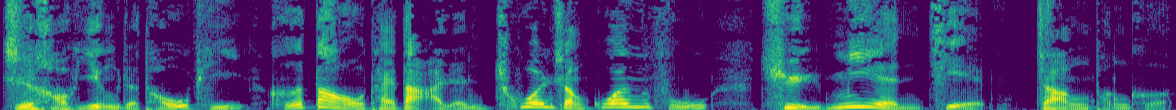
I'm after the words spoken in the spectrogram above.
只好硬着头皮和道台大人穿上官服去面见张鹏和。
